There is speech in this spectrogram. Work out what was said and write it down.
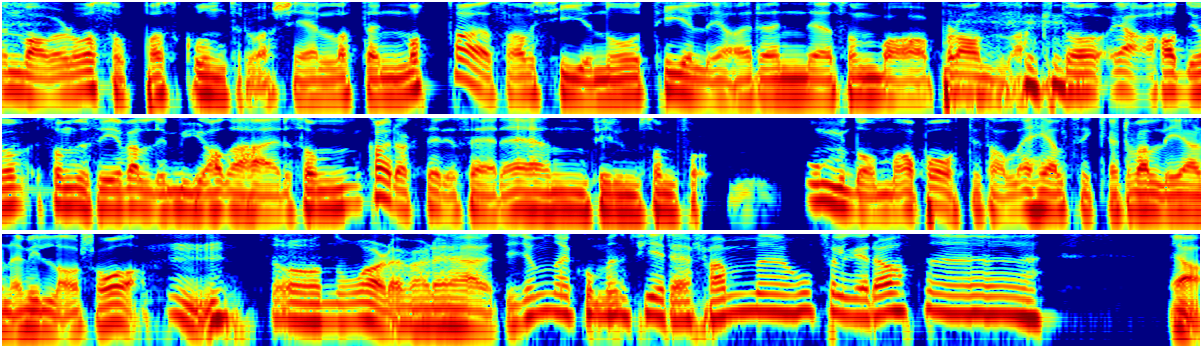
Men var vel også såpass kontroversiell at den måtte tas av kino tidligere enn det som var planlagt. Og ja, hadde jo, som du sier, veldig mye av det her som karakteriserer en film som for, ungdommer på 80-tallet helt sikkert veldig gjerne ville se. da. Mm. Så nå har det vel, jeg vet ikke om det kom en fire-fem oppfølgere. Eh, Ja.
